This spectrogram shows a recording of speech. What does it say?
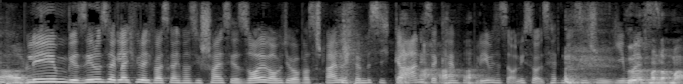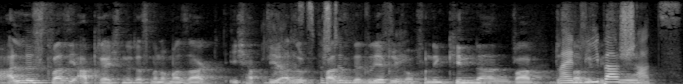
Kein Problem, wir sehen uns ja gleich wieder. Ich weiß gar nicht, was die Scheiße hier soll, warum ich überhaupt was schreibe. Ich vermisse dich gar nicht, ist ja kein Problem. Ist jetzt auch nicht so, als hätten wir nicht schon So, jemals. dass man nochmal alles quasi abrechnet, dass man nochmal sagt, ich habe die, Ja, also quasi der, der Brief auch von den Kindern war, das mein war lieber so, Schatz.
